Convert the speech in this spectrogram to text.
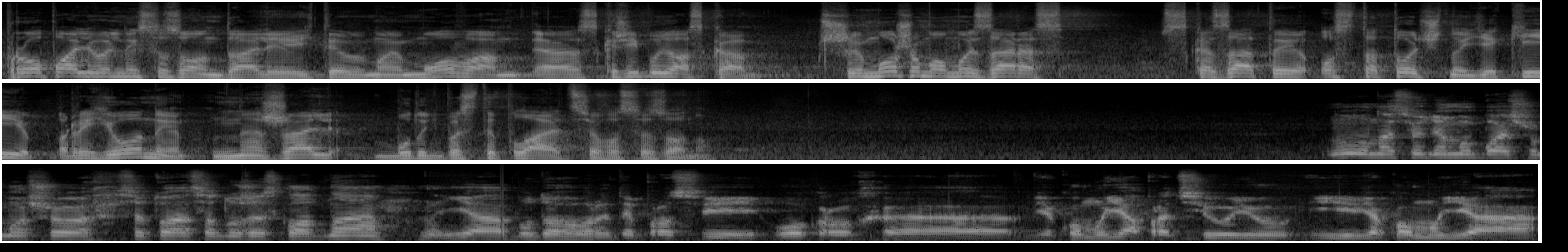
про опалювальний сезон далі йтиме мова. Е, Скажіть, будь ласка, чи можемо ми зараз сказати остаточно, які регіони, на жаль, будуть без тепла цього сезону? Ну на сьогодні ми бачимо, що ситуація дуже складна. Я буду говорити про свій округ, е, в якому я працюю, і в якому я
